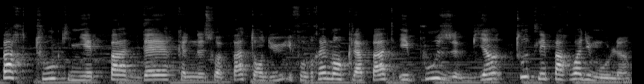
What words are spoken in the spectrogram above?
partout, qu'il n'y ait pas d'air, qu'elle ne soit pas tendue. Il faut vraiment que la pâte épouse bien toutes les parois du moule.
